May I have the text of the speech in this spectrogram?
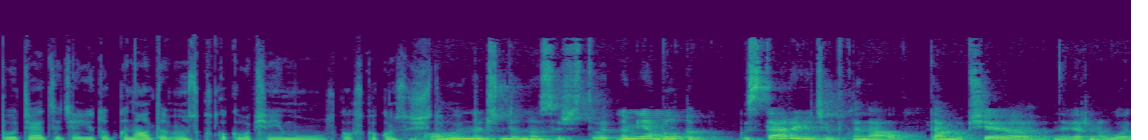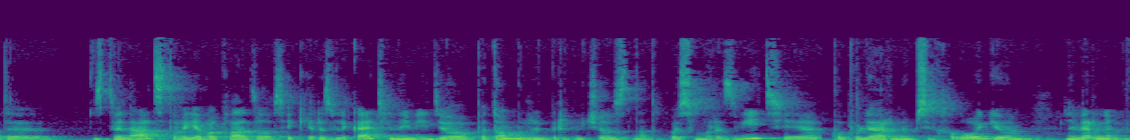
Получается, у тебя YouTube канал, ну, сколько вообще ему, сколько, сколько он существует? Он очень давно существует. Но у меня был как старый YouTube канал. Там вообще, наверное, года с 12 я выкладывала всякие развлекательные видео, потом уже переключилась на такое саморазвитие, популярную психологию. Наверное,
